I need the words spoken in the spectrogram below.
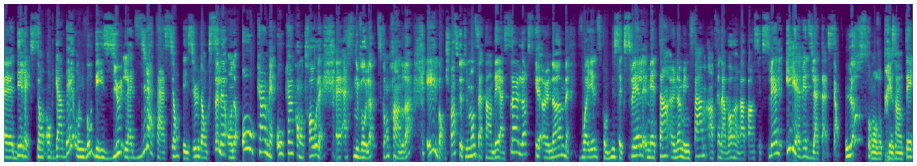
euh, d'érection. On regardait au niveau des yeux la dilatation des yeux. Donc ça là, on n'a aucun mais aucun contrôle euh, à ce niveau-là, tu comprendras. Et bon, je pense que tout le monde s'attendait à ça lorsque un homme voyait du contenu sexuel mettant un homme et une femme en train d'avoir un rapport sexuel, il y avait dilatation. Lorsqu'on représentait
